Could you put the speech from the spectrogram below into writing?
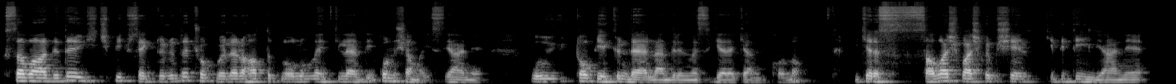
kısa vadede hiçbir sektörü de çok böyle rahatlıkla olumlu etkiler diye konuşamayız. Yani bu topyekün değerlendirilmesi gereken bir konu. Bir kere savaş başka bir şey gibi değil yani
